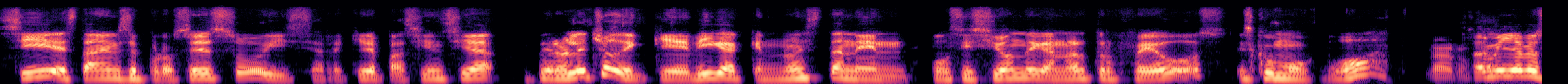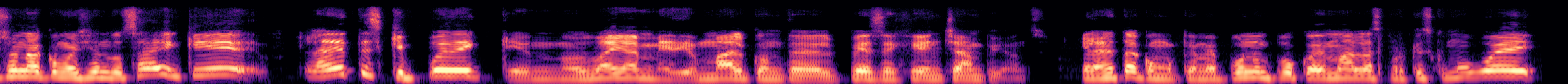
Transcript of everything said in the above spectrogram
sí están en ese proceso y se requiere paciencia, pero el hecho de que diga que no están en posición de ganar trofeos es como, ¿what? Claro. A mí ya me suena como diciendo, ¿saben qué? La neta es que puede que nos vaya medio mal contra el PSG en Champions. Y la neta como que me pone un poco de malas porque es como, güey,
